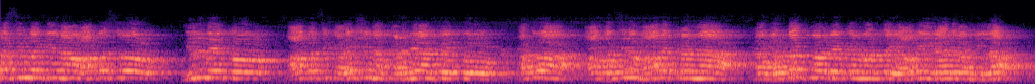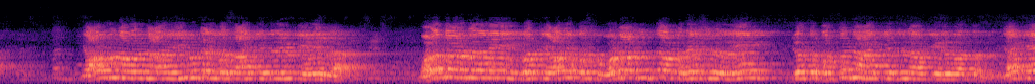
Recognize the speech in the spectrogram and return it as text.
ಬಸ್ಸಿನ ಬಗ್ಗೆ ನಾವು ಆ ಬಸ್ಸು ನಿಲ್ಬೇಕು ಆ ಬಸ್ ಕಲೆಕ್ಷನ್ ಕಡಿಮೆ ಆಗ್ಬೇಕು ಅಥವಾ ಆ ಬಸ್ಸಿನ ಮಾಲಕರನ್ನ ನಾವು ಬರ್ಬಾದ್ ಮಾಡ್ಬೇಕನ್ನುವಂತ ಯಾವುದೇ ಇರಾದೆ ನಮ್ಗಿಲ್ಲ ಯಾವ ನಾವು ನಾವು ಈ ರೂಟಲ್ಲಿ ಬಸ್ ಹಾಕಿ ಅಂತ ನೀವು ಕೇಳಿಲ್ಲ. ಒಳನಾಡಿನಲ್ಲಿ ಇವತ್ತು ಯಾವುದೇ ಬಸ್ ಓಡಾಡುವಂತಹ ಪ್ರದೇಶದಲ್ಲಿ ಇವತ್ತು ಬಸ್ ಅನ್ನು ಹಾಕಿ ಅಂತ ನಾವು ಕೇಳಿರುವಂತದ್ದು ಯಾಕೆ?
